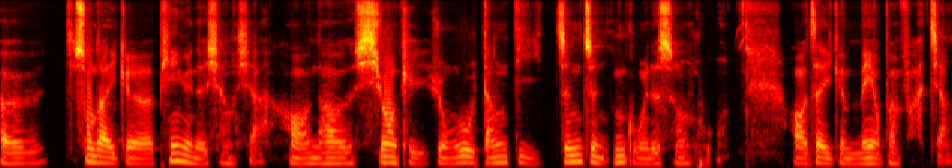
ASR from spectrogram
呃，送到一个偏远的乡下，哦，然后希望可以融入当地真正英国人的生活，哦，在一个没有办法讲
